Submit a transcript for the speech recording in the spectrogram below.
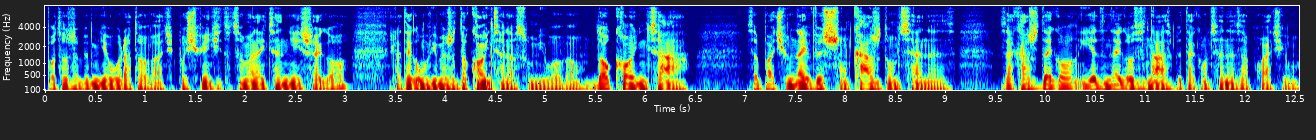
po to, żeby mnie uratować. Poświęci to, co ma najcenniejszego. Dlatego mówimy, że do końca nas umiłował. Do końca zapłacił najwyższą, każdą cenę. Za każdego jednego z nas by taką cenę zapłacił,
